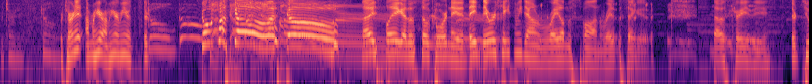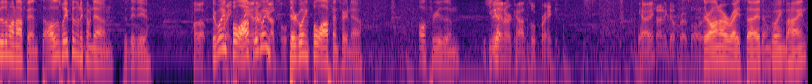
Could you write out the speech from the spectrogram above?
Return it. Go. Return it. I'm here. I'm here. I'm here. They're- Go. Go. Go, Got let's it, go, it. let's go. sir. Nice play, guys. That was so Yes, coordinated. They they were chasing me down right on the spawn, right at the second. That was crazy. There are two of them on offense. I'll just wait for them to come down. See what they do. Hold up. They're going Frank, full off. They're going. Castle. They're going full offense right now. All three of them. Stay got- in our castle, Frank. I'm Okay. trying to go for a ball. They're on our right side. I'm going behind.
